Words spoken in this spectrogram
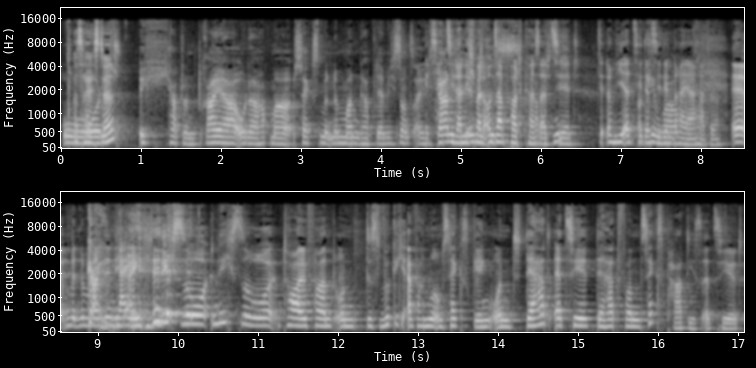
Und Was heißt das? Ich hatte einen Dreier oder habe mal Sex mit einem Mann gehabt, der mich sonst eigentlich Jetzt gar hat sie nicht doch nicht mal in unserem Podcast erzählt. Sie hat noch nie erzählt, dass Okay, sie den. Dreier hatte. Äh, mit einem Mann, den ich Geil. eigentlich nicht so, nicht so toll fand und das wirklich einfach nur um Sex ging. Und der hat erzählt, der hat von Sexpartys erzählt.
